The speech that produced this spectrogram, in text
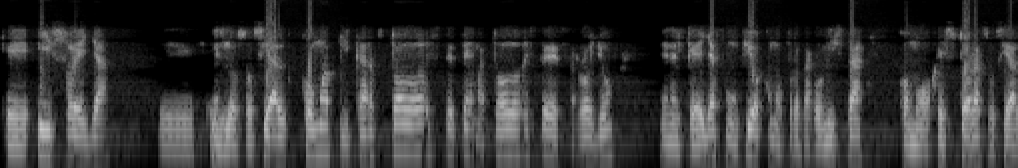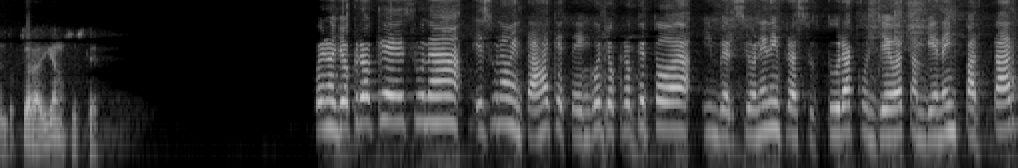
que hizo ella, eh, en lo social, cómo aplicar todo este tema, todo este desarrollo en el que ella fungió como protagonista, como gestora social. Doctora, díganos usted. Bueno, yo creo que es una, es una ventaja que tengo. Yo creo que toda inversión en infraestructura conlleva también a impactar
